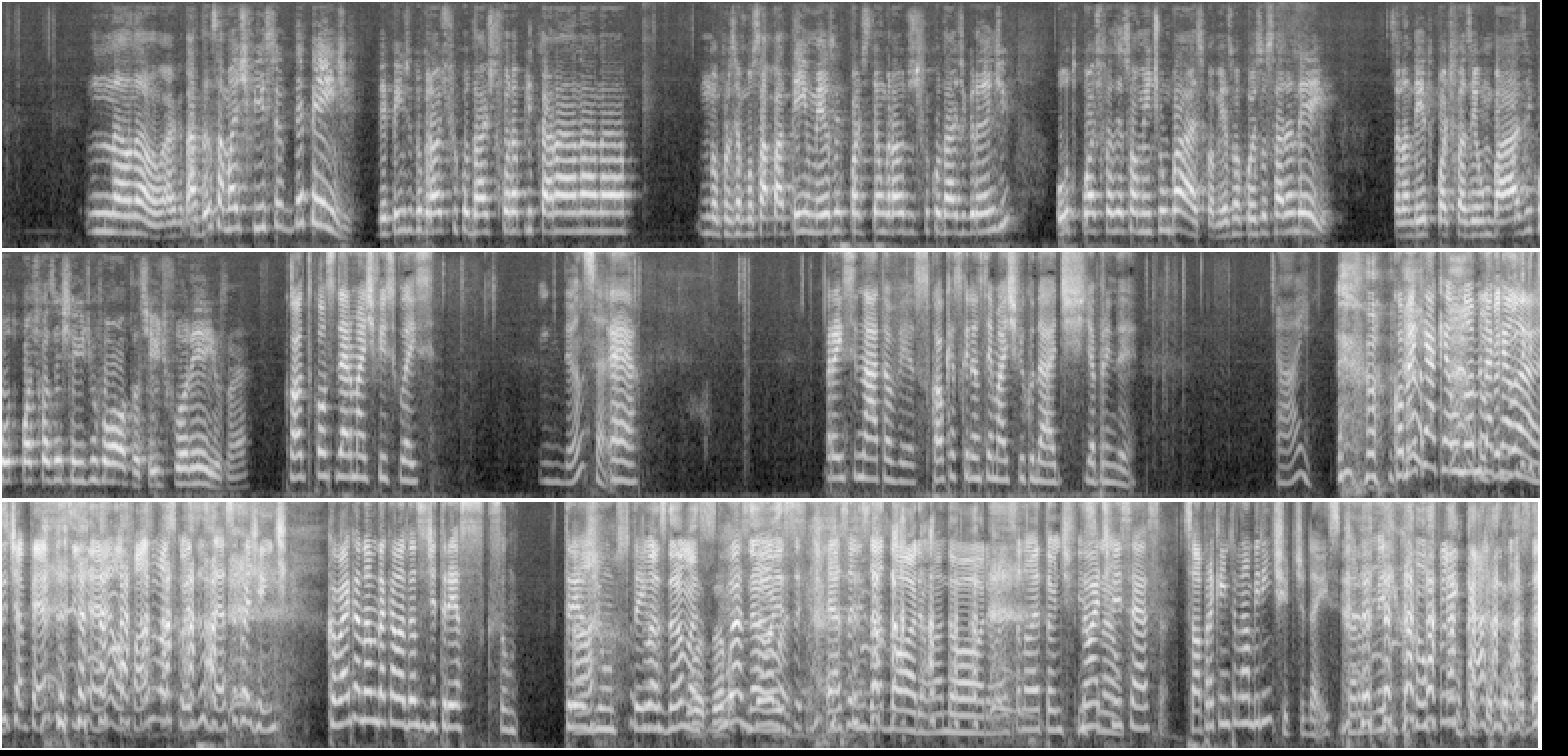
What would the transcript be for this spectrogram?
Não, não. A, a dança mais difícil depende. Depende do grau de dificuldade que tu for aplicar na, na- na- no- por exemplo, no sapateio mesmo, pode ter um grau de dificuldade grande, ou tu pode fazer somente um básico. A mesma coisa do sarandeio. Sarandeio tu pode fazer um básico, ou tu pode fazer cheio de voltas, cheio de floreios, né? Qual tu considera mais difícil, Gleice? Dança? É. Pra ensinar, talvez. Qual que as crianças têm mais dificuldade de aprender? Ai. Como é que é aquele- o nome Uma daquela... que tu te aperta assim, né? Ela faz umas coisas dessa com a gente. Como é que é o nome daquela dança de três? Que são três Ah, juntos. Tem Duas damas? Duas damas. Duas não, damas. esse- essa eles adoram, adoram. Essa não é tão difícil, Não não. é difícil essa. Só pra quem tem labirintite, daí se torna meio complicado. Mas...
